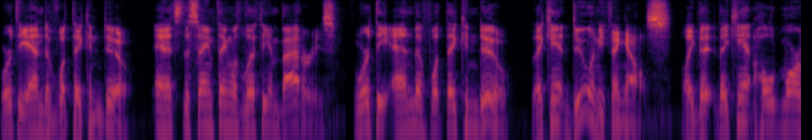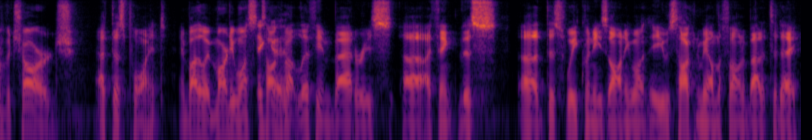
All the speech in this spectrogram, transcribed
We're at the end of what they can do. And it's the same thing with lithium batteries. We're at the end of what they can do. They can't do anything else. Like they, they can't hold more of a charge at this point. And by the way, Marty wants to talk about lithium batteries. Uh, I think this uh, this week when he's on, he want, he was talking to me on the phone about it today.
